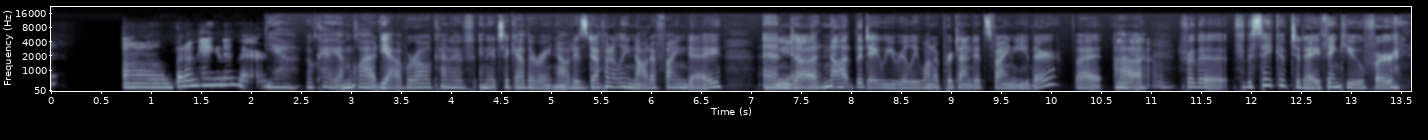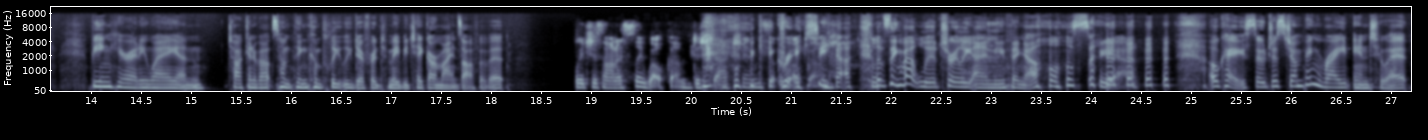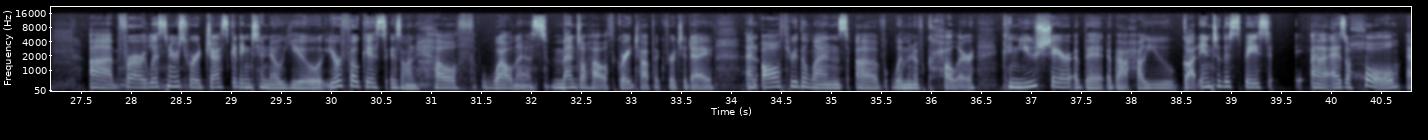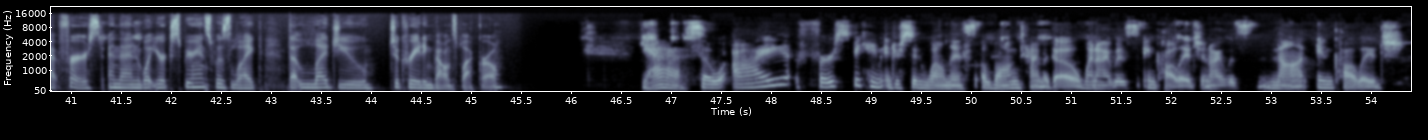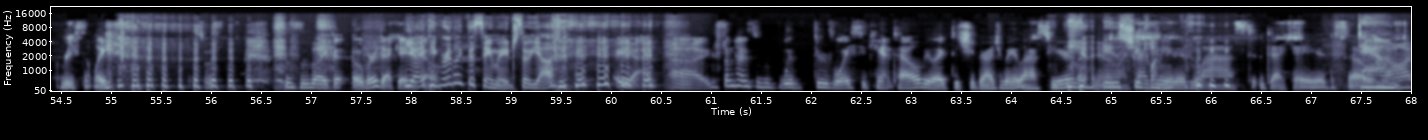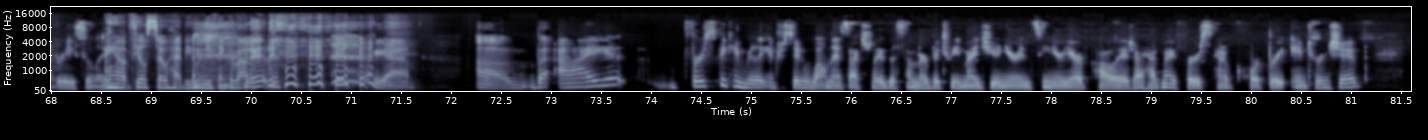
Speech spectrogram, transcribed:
Um, but I'm hanging in there. Yeah. Okay. I'm glad. Yeah. We're all kind of in it together right now. It is definitely not a fine day and yeah. uh, not the day we really want to pretend it's fine either. But uh, yeah. for the for the sake of today, thank you for being here anyway and talking about something completely different to maybe take our minds off of it which is honestly welcome. Distractions. Great. Welcome. Yeah. Let's think about literally anything else. yeah. okay. So just jumping right into it. Um, for our listeners who are just getting to know you, your focus is on health, wellness, mental health. Great topic for today. And all through the lens of women of color. Can you share a bit about how you got into the space uh, as a whole at first, and then what your experience was like that led you to creating Balanced Black Girl? Yeah. So I first became interested in wellness a long time ago when I was in college, and I was not in college recently. this, was, this, was, like over a decade. Yeah, ago. I think we're like the same age. So yeah. yeah. Uh, sometimes with through voice, you can't tell. Be like, did she graduate last year? Like, no, is I she graduated last decade. So Damn. not recently. I know it feels so heavy when you think about it. yeah. Um, but I first became really interested in wellness actually the summer between my junior and senior year of college. I had my first kind of corporate internship.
